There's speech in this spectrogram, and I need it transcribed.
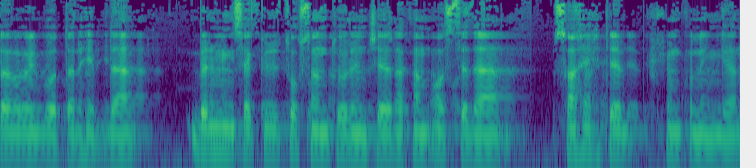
targ'ib va tarhibda bir ming sakkiz yuz to'qson to'rtinchi raqam ostida sahih deb hukm qilingan.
